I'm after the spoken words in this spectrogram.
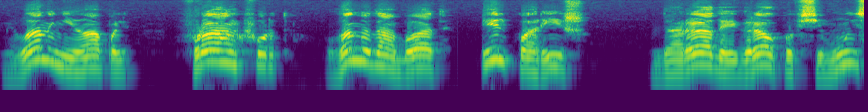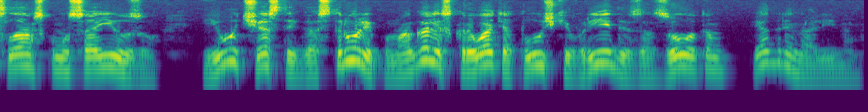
Милан и Неаполь, Франкфурт, Лондон-Абад, Эль-Париж. Дорадо играл по всему Исламскому Союзу, его частые гастроли помогали скрывать отлучки в рейды за золотом и адреналином.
